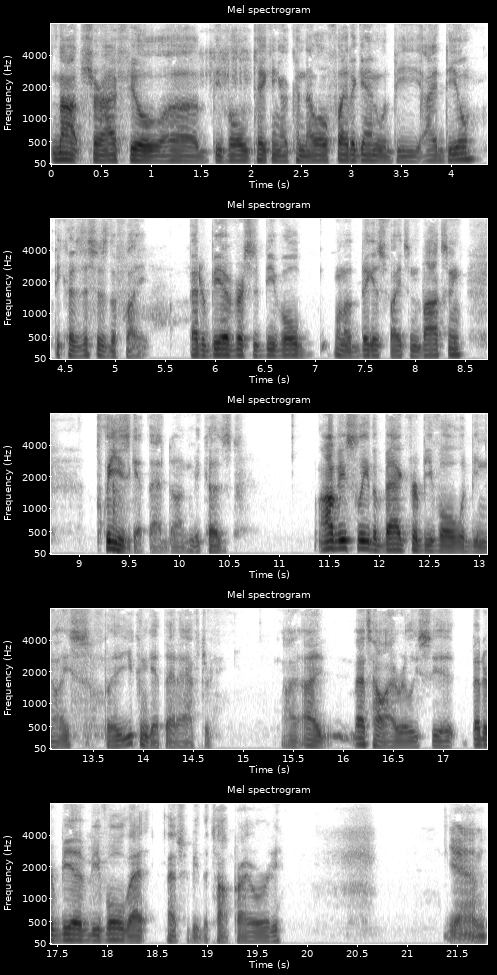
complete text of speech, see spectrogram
not sure. I feel uh, taking a Canelo fight again would be ideal because this is the fight. Better Beterbiev versus Bivol, one of the biggest fights in boxing. Please get that done because obviously the bag for Bivol would be nice, but you can get that after. I, I that's how I really see it. Beterbiev Bivol, that that should be the top priority. Yeah, I'm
